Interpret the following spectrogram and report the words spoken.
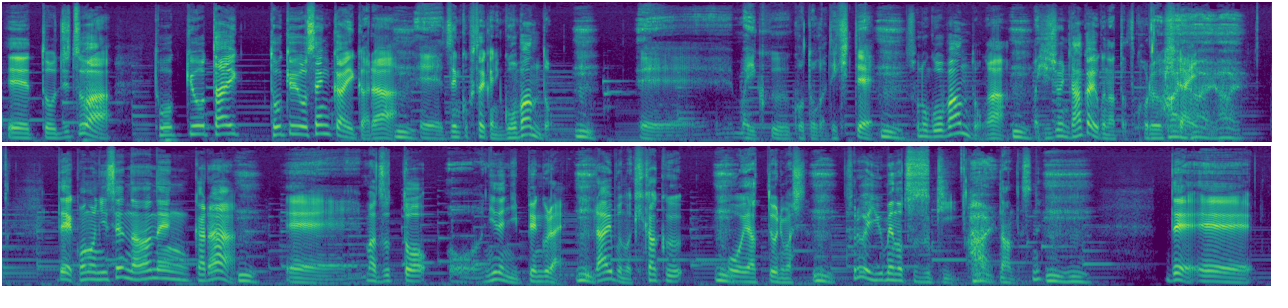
えー、と実は東京大東京予選会から、うん。えー全国大会に5バンド、うん。えーまあ、行くことができて、うん。その5バンドが、うん。まあ、非常に仲良くなったとこれを機はい会に。はいはいでこの2007年から、うん。えーまあ、ずっとお2年に一遍ぐらい、うん。ライブの企画をやっておりました。うん。それが夢の続きはい。なんですね。うんうん。で、えー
